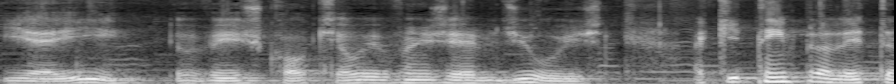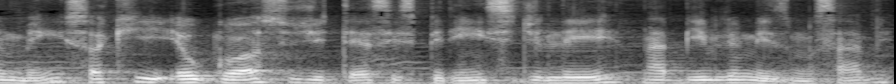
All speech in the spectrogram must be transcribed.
E aí eu vejo qual que é o evangelho de hoje. Aqui tem para ler também, só que eu gosto de ter essa experiência de ler na Bíblia mesmo, sabe?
